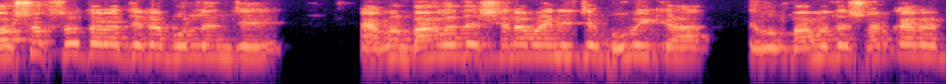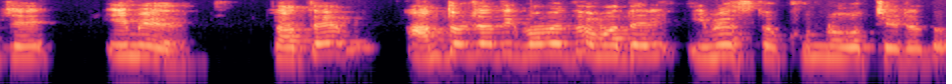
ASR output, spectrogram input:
দর্শক শ্রোতারা যেটা বললেন যে, এখন বাংলাদেশ সেনাবাহিনীর যে ভূমিকা এবং বাংলাদেশ সরকারের যে ইমেজ তাতে আন্তর্জাতিকভাবে তো আমাদের ইমেজ তো ক্ষুণ্ণ হচ্ছে, এটা তো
